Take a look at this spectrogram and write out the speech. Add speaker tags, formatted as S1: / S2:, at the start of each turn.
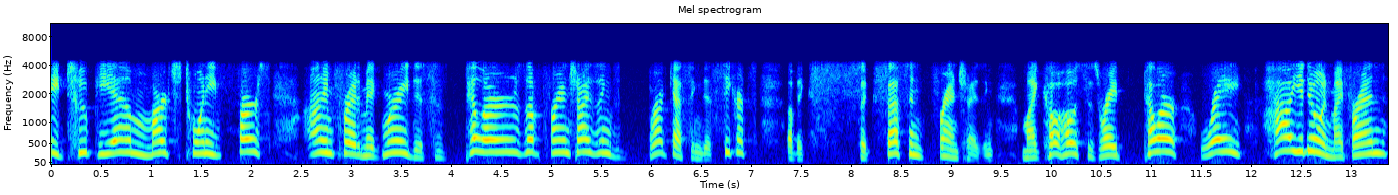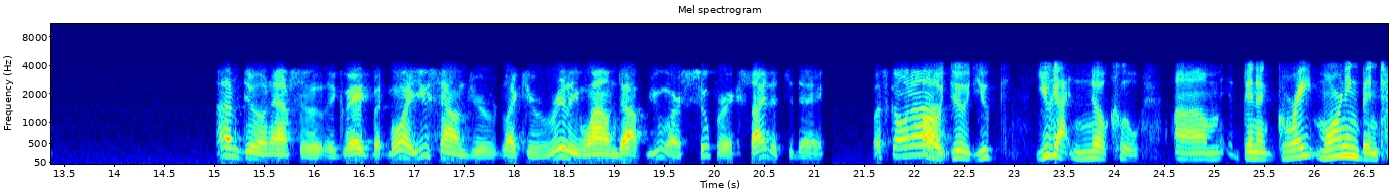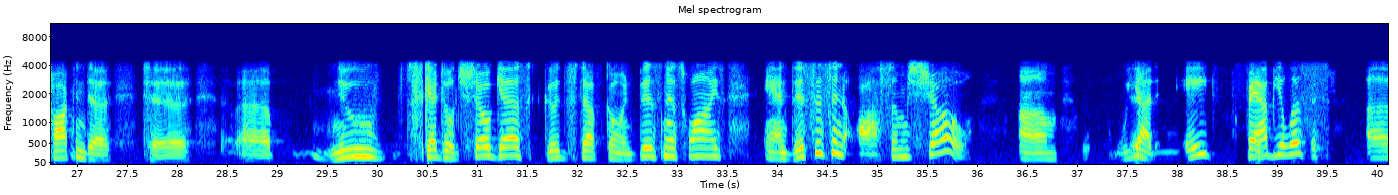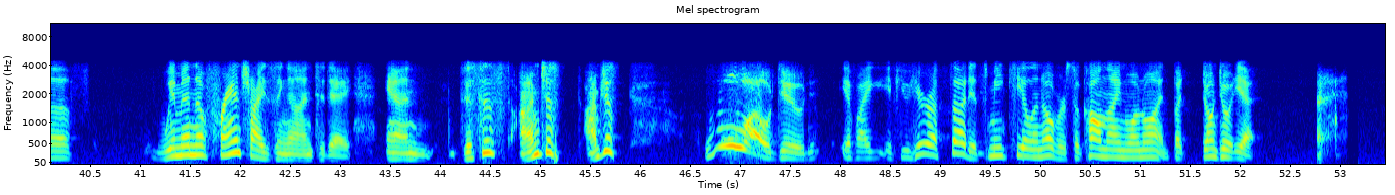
S1: Yes, folks, it's Thursday, 2 p.m., March 21st. I'm Fred McMurray. This is Pillars of Franchising, broadcasting the secrets of success in franchising. My co-host is Ray Pillar. Ray, how you doing, my friend?
S2: I'm doing absolutely great, but boy, you sound you're like you're really wound up. You are super excited today. What's going on?
S1: Oh, dude, you you got no clue. Um, been a great morning. Been talking to to uh, new scheduled show guests. Good stuff going business wise, and this is an awesome show. Um, we got eight fabulous uh, women of franchising on today, and this is I'm just I'm just whoa, dude. If I if you hear a thud, it's me keeling over. So call nine one one, but don't do it yet.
